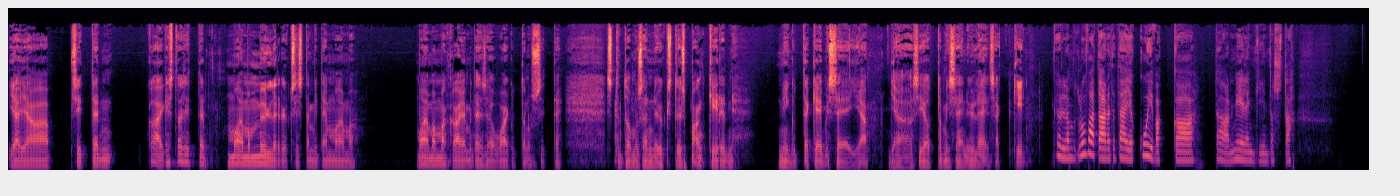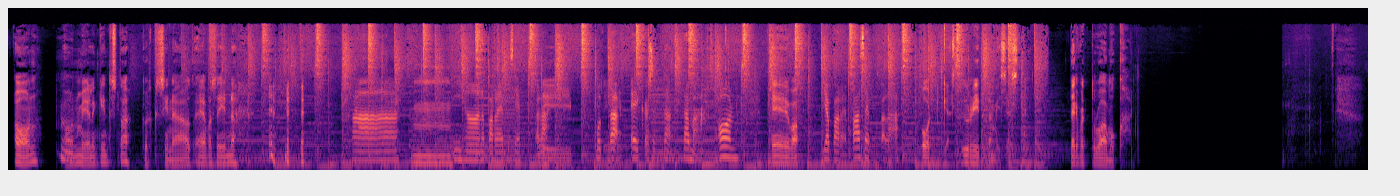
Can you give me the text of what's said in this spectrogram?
ja, ja sitten kaikesta sitten maailman myllerryksestä, miten maailma, maailma makaa ja miten se on vaikuttanut sitten, sitten tuommoisen yksityispankkiirin niin kuin tekemiseen ja, ja sijoittamiseen yleensäkin. Kyllä, mutta luvataan, että tämä ei ole kuivakkaa. Tämä on mielenkiintoista. On, Mm. on mielenkiintoista, koska sinä oot Eeva siinä. Aa, Mm, ihana parempi seppälä. niin, Mutta eikö se tä- tämä on Eeva ja parempaa seppälää. podcast yrittämisestä. Tervetuloa mukaan.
